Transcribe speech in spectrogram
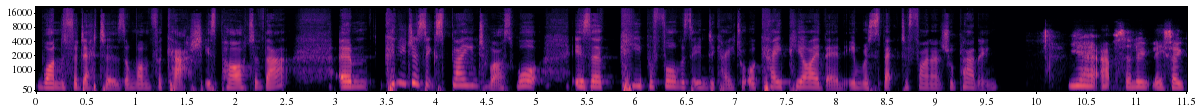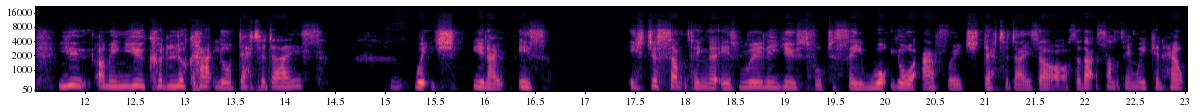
one for debtors and one for cash is part of that. Um, can you just explain to us what is a key performance indicator or KPI then in respect to financial planning? Yeah, absolutely. So you, I mean, you could look at your debtor days, mm. which you know is it's just something that is really useful to see what your average debtor days are. So that's something we can help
